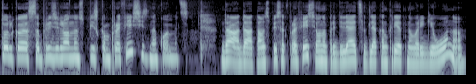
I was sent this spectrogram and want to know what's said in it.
только с определенным списком профессий знакомиться? Да, да, там список профессий, он определяется для конкретного региона.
